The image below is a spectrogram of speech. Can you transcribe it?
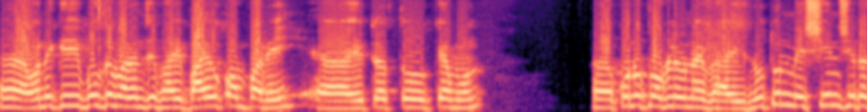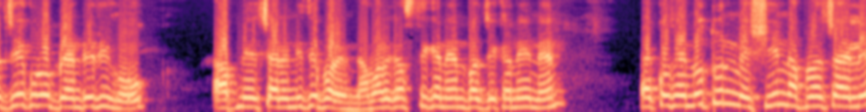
হ্যাঁ অনেকেই বলতে পারেন যে, ভাই বায়ো কোম্পানি এটা তো কেমন? কোনো প্রবলেম নাই ভাই। নতুন মেশিন সেটা যে কোনো ব্র্যান্ডেরই হোক, আপনি চাইলে নিতে পারেন। আমার কাছ থেকে নেন বা যেখানে নেন। এক কথায় নতুন মেশিন আপনারা চাইলে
